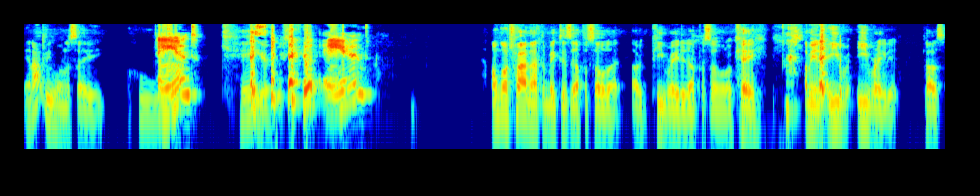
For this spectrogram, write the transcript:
And I'd be want to say, who and cares? and I'm gonna try not to make this episode a, a P-rated episode. Okay, I mean E E-rated because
